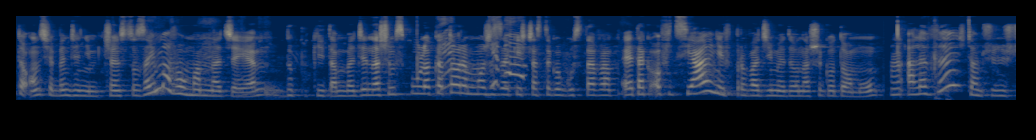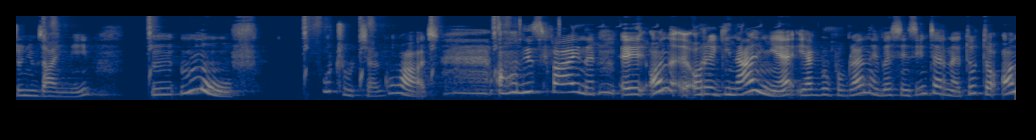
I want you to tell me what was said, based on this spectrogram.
to on się będzie nim często zajmował, mam nadzieję, dopóki tam będzie naszym współlokatorem. Może za jakiś czas tego Gustawa e, tak oficjalnie wprowadzimy do naszego domu. Mm, Ale weź tam się jeszcze nim zajmij. Mm, Mów. Uczucia, gładź. On jest fajny. Y, On oryginalnie, jak był pobrany właśnie z internetu, to on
